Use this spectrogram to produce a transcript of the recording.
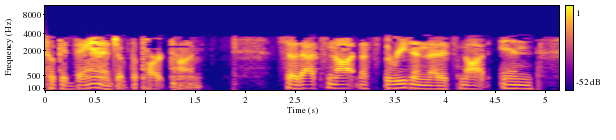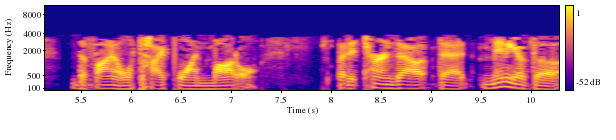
took advantage of the part-time. So that's not, that's the reason that it's not in the final type 1 model. But it turns out that many of the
